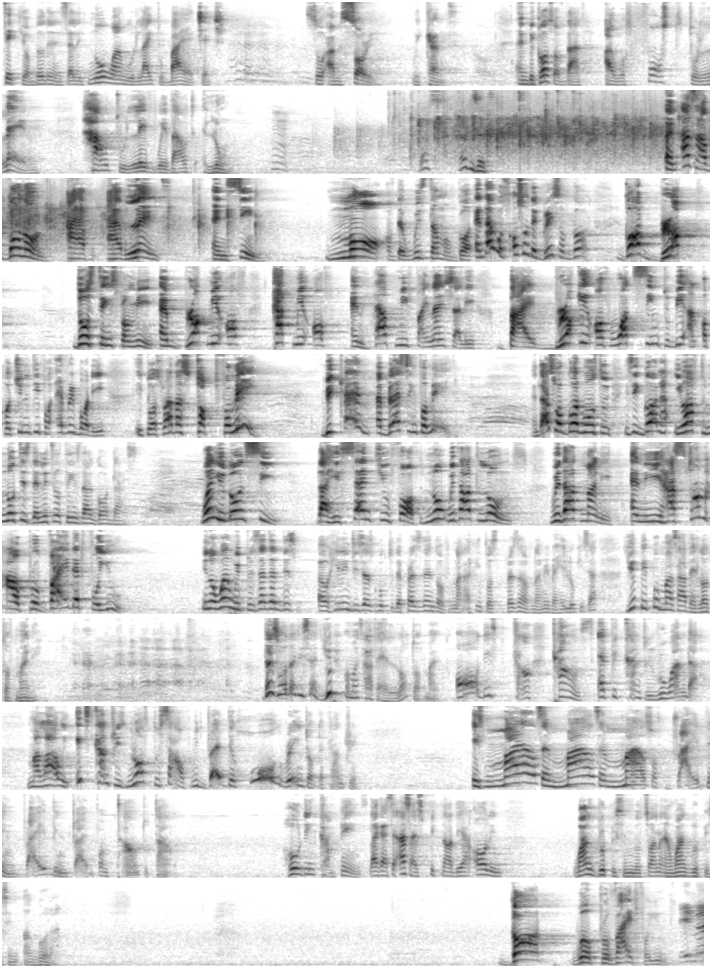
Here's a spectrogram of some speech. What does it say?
take your building and sell it, no one would like to buy a church. So I'm sorry, we can't. And because of that, I was forced to learn how to live without a loan. That's, that is it. And as I've gone on, I have, I have learned and seen more of the wisdom of God. And that was also the grace of God. God blocked those things from me and blocked me off, cut me off, and helped me financially by blocking off what seemed to be an opportunity for everybody. It was rather stopped for me, became a blessing for me. And that's what God wants to. You see, God, you have to notice the little things that God does. When you don't see, that he sent you forth, no, without loans, without money, and he has somehow provided for you. You know, when we presented this uh, Healing Jesus book to the president of, I think it was the president of Namibia, he looked, he said, You people must have a lot of money. That's what that he said. You people must have a lot of money. All these towns, every country, Rwanda, Malawi. Each country is north to south. We drive the whole range of the country. It's miles and miles and miles of driving, driving, driving from town to town. Holding campaigns. Like I said, as I speak now, they are all in one group is in Botswana and one group is in Angola. God will provide for you. Amen.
